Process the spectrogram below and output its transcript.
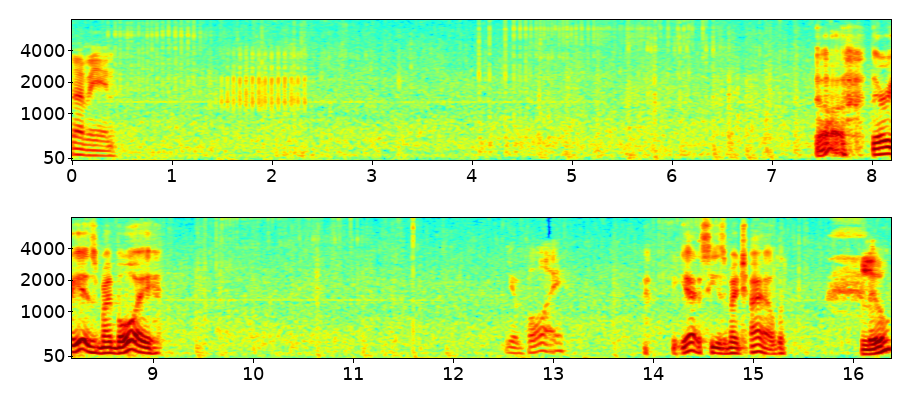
I mean, oh, there he is, my boy. Your boy. Yes, he's my child. Blue?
